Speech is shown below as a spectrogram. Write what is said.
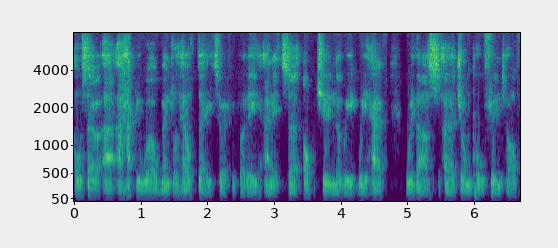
also a happy World Mental Health Day to everybody. And it's an opportunity that we, we have with us uh, John Paul Flintoff,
